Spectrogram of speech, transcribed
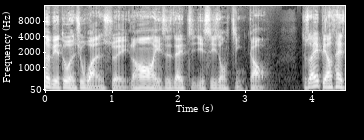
特别多人去玩水，然后也是在也是一种警告，就说哎、不要太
